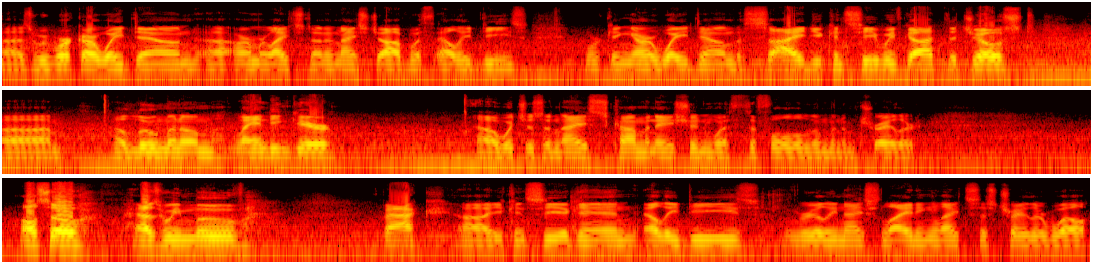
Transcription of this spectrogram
as we work our way down, Armor-Lite's done a nice job with LEDs. Working our way down the side, you can see we've got the Jost um, aluminum landing gear, uh, which is a nice combination with the full aluminum trailer. Also, as we move back, uh, you can see again LEDs, really nice lighting, lights this trailer well.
